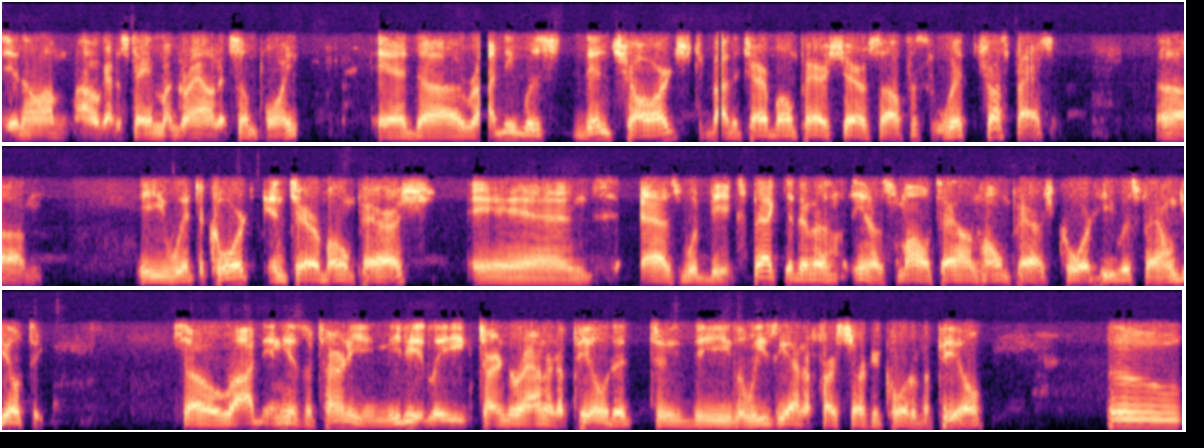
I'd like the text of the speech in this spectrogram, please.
You know, I'm, I've got to stand my ground at some point." And uh, Rodney was then charged by the Terrebonne Parish Sheriff's Office with trespassing. Um, he went to court in Terrebonne Parish, and as would be expected in a you know small town home parish court, he was found guilty. So Rodney and his attorney immediately turned around and appealed it to the Louisiana First Circuit Court of Appeal, who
